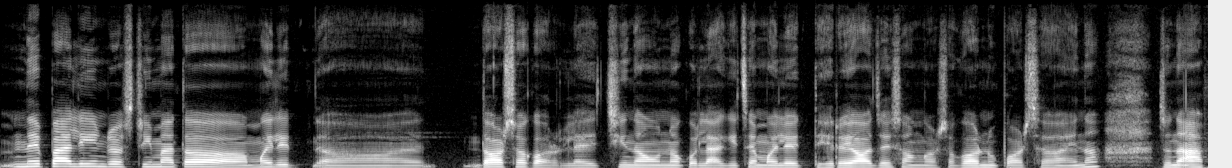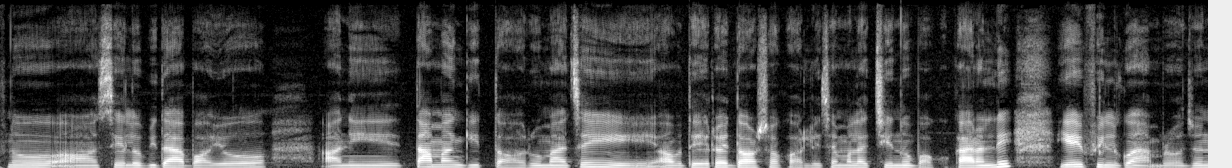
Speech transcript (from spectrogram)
नेपाली इन्डस्ट्रीमा त मैले दर्शकहरूलाई चिनाउनको लागि चाहिँ मैले धेरै अझै सङ्घर्ष गर्नुपर्छ होइन? जुन आफ्नो सेलो विधा भयो अनि तामाङ गीतहरूमा चाहिँ अब धेरै दर्शकहरूले चाहिँ मलाई चिन्नुभएको कारणले यही फिल्डको हाम्रो जुन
